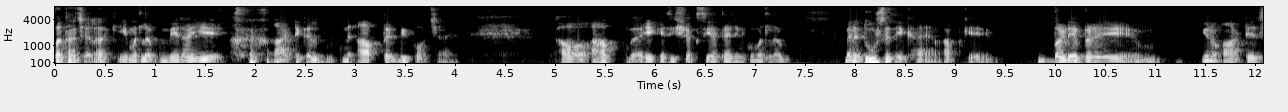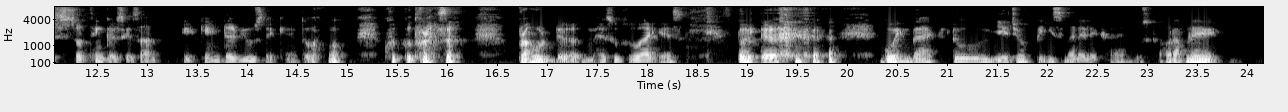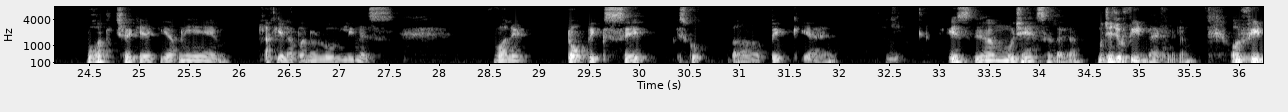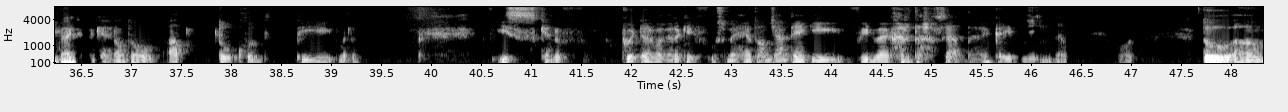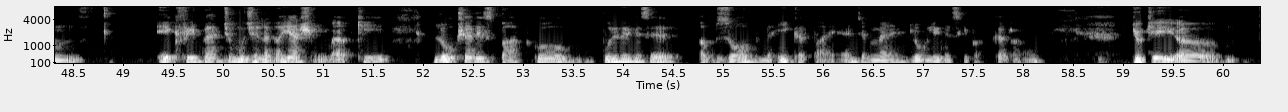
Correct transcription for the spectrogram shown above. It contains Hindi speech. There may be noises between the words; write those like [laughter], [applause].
पता चला कि मतलब मेरा ये [laughs] आर्टिकल आप तक भी पहुँचा है और आप एक ऐसी शख्सियत है जिनको मतलब मैंने दूर से देखा है आपके बड़े बड़े यू नो आर्टिस्ट और थिंकर्स के साथ के इंटरव्यूज़ देखे तो [laughs] खुद को थोड़ा सा प्राउड महसूस हुआ I guess but going back to ये जो पीस मैंने लिखा है उस और आपने बहुत अच्छा किया कि आपने अकेलापन और लोनलीनेस वाले टॉपिक से इसको पिक किया है। इस uh, मुझे ऐसा लगा मुझे जो फीडबैक मिला और फीडबैक जब मैं कह रहा हूँ तो आप तो खुद भी मतलब इस काइंड ऑफ़ ट्विटर वगैरह के उसमें है तो आप जानते हैं कि फीडबैक हर तरफ़ से आता है कई बहुत। तो एक फीडबैक जो मुझे लगा यार कि लोग शायद इस बात को पूरी तरीके से अब्जॉर्ब नहीं कर पाए हैं जब मैं लोनलीनेस की बात कर रहा हूँ। क्योंकि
